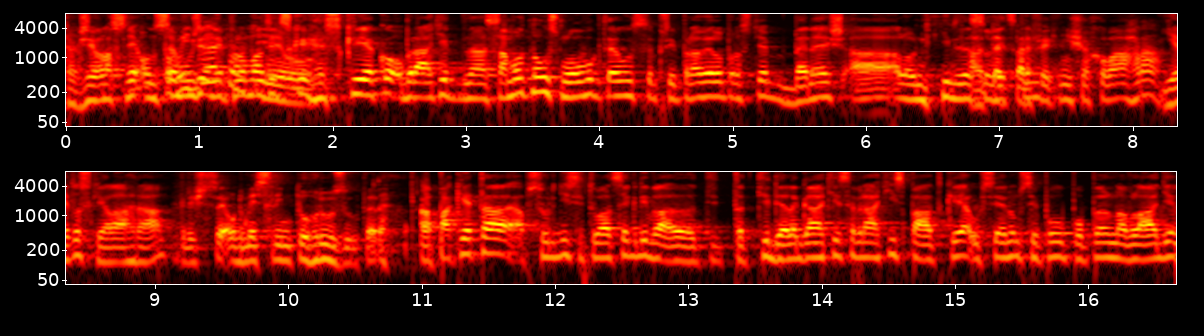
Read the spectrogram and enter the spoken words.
Takže vlastně on to se může diplomaticky hezky jako obrátit na samotnou smlouvu, kterou se připravil prostě Beneš a Londýn ze Ale to je perfektní šachová hra. Je to skvělá hra. Když si odmyslím tu hruzu teda. A pak je ta absurdní situace, kdy vla, ty, ty delegáti se vrátí zpátky a už si jenom sypou popel na vládě.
